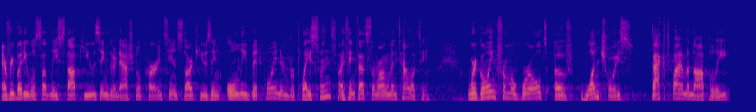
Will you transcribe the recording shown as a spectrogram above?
everybody will suddenly stop using their national currency and start using only Bitcoin in replacement, I think that's the wrong mentality. We're going from a world of one choice, backed by a monopoly,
